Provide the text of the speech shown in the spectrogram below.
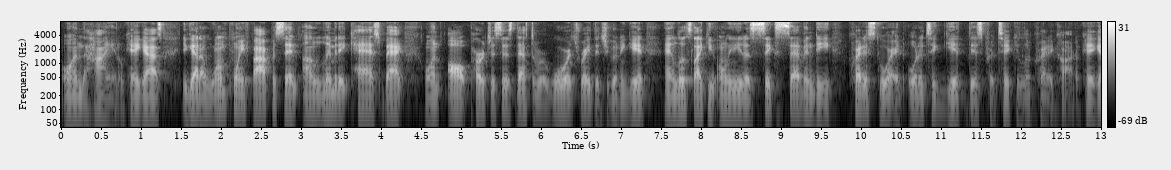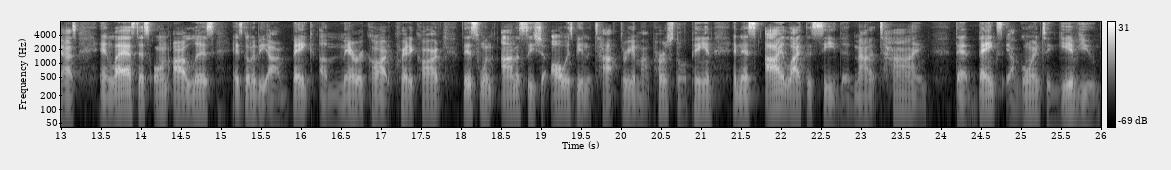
on the high end. Okay, guys, you got a 1.5% unlimited cash back on all purchases. That's the rewards rate that you're going to get. And looks like you only need a 670 credit score in order to get this particular credit card. Okay, guys. And last, that's on our list is going to be our BankAmericard credit card. This one honestly should always be in the top three in my personal opinion. And this, I like to see the amount of time that banks are going to give you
